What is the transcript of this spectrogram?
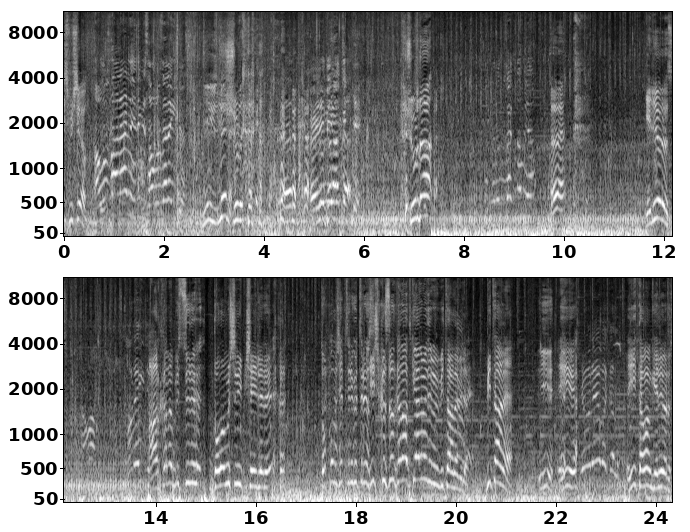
Hiçbir şey yok. Havuzlar neredeydi? Biz havuzlara gidiyoruz. Niye yüzmeye mi? Şurada, Öyle bir yakın ki. şurada O kadar uzakta mı ya? He. Geliyoruz. Tamam. Oraya gidiyoruz. Arkana bir sürü dolamışsın ip şeyleri. Toplamış hepsini götürüyorsun. Hiç kızıl kanat gelmedi mi bir tane bile? Bir tane. İyi. İyi. Bir oraya bakalım. İyi tamam geliyoruz.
